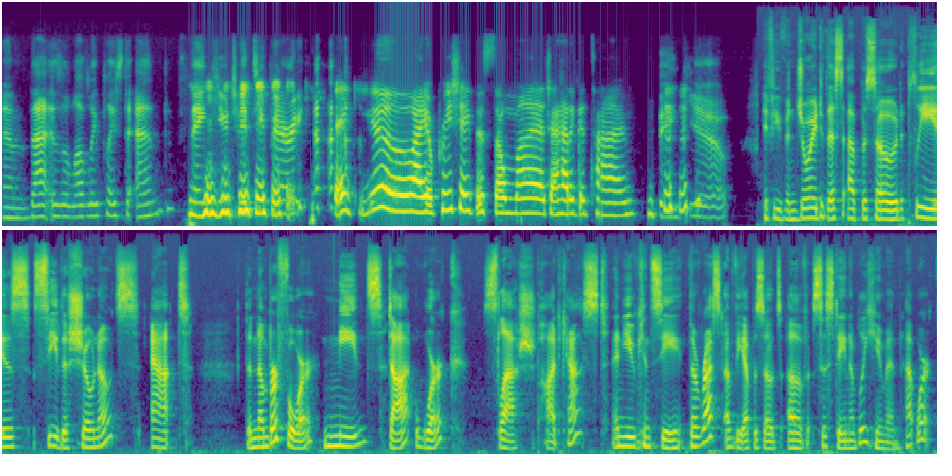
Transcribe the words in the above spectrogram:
And that is a lovely place to end. Thank you, JT Perry. Thank you. I appreciate this so much. I had a good time. Thank you. If you've enjoyed this episode, please see the show notes at the number four needs.work slash podcast, and you can see the rest of the episodes of Sustainably Human at Work.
